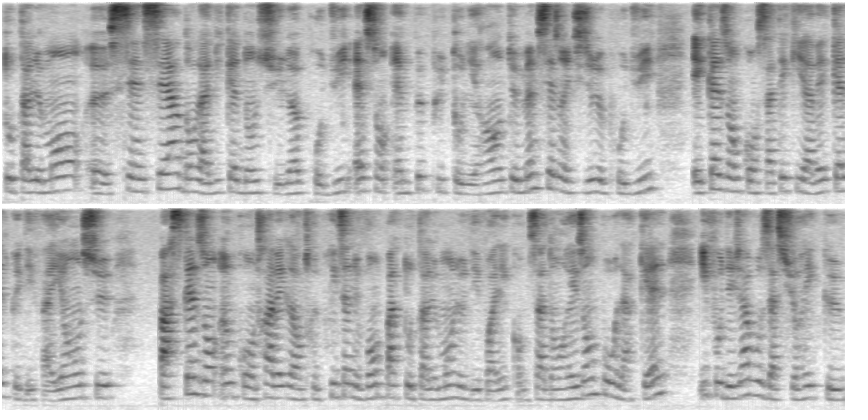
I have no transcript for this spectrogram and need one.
totalement euh, sincères dans la vie qu'elles donnent sur leurs produits. Elles sont un peu plus tolérantes, même si elles ont utilisé le produit et qu'elles ont constaté qu'il y avait quelques défaillances, parce qu'elles ont un contrat avec l'entreprise, elles ne vont pas totalement le dévoiler comme ça. Donc, raison pour laquelle il faut déjà vous assurer que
